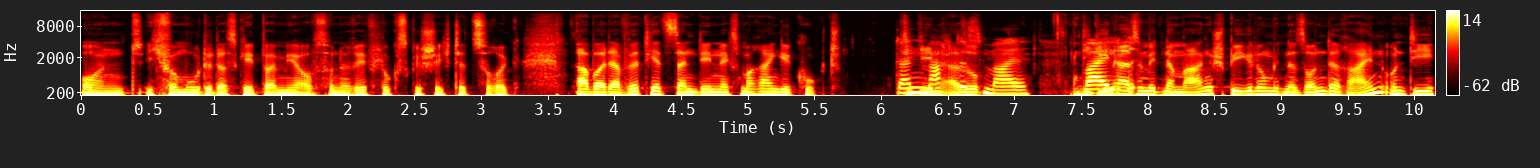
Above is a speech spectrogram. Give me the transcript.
Und ich vermute, das geht bei mir auf so eine Refluxgeschichte zurück. Aber da wird jetzt dann demnächst mal reingeguckt. Dann mach also, das mal. Die gehen also mit einer Magenspiegelung, mit einer Sonde rein und die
